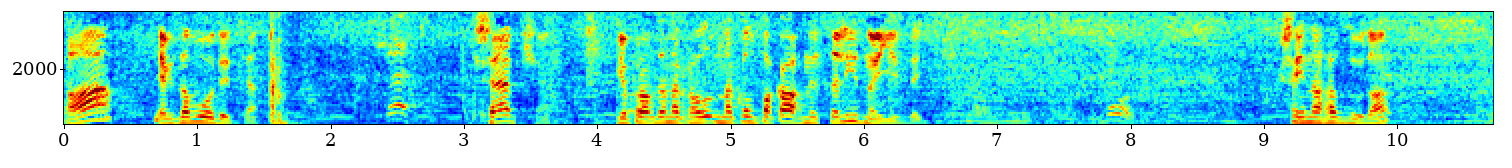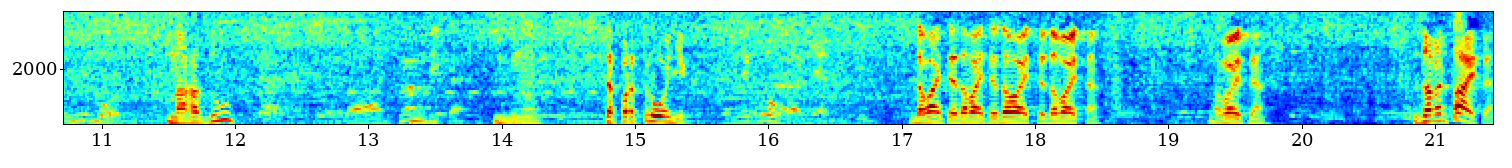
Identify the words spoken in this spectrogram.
А? Як заводиться? Шеф. Шепче. Я, правда, на, кол- на колпаках не солідно їздить. Ще й на газу, так? Да? На газу? Ну. Це партронік. Давайте, давайте, давайте, давайте. Давайте. Завертайте.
